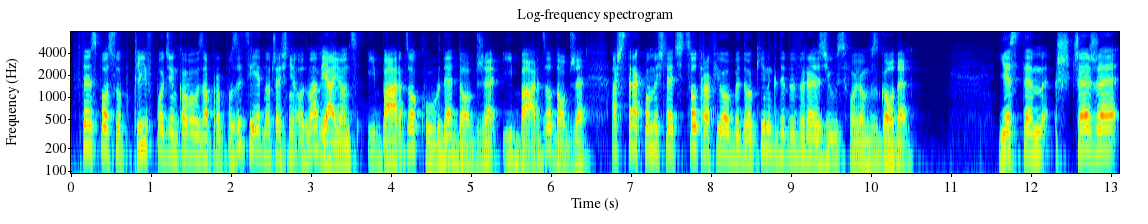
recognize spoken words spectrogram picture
W ten sposób Cliff podziękował za propozycję, jednocześnie odmawiając. I bardzo kurde dobrze, i bardzo dobrze. Aż strach pomyśleć, co trafiłoby do kin, gdyby wyraził swoją zgodę. Jestem szczerze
